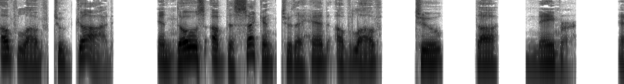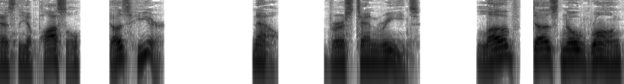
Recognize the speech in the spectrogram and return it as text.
of love to God, and those of the second to the head of love to the neighbor as the apostle does here. Now, verse 10 reads Love does no wrong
